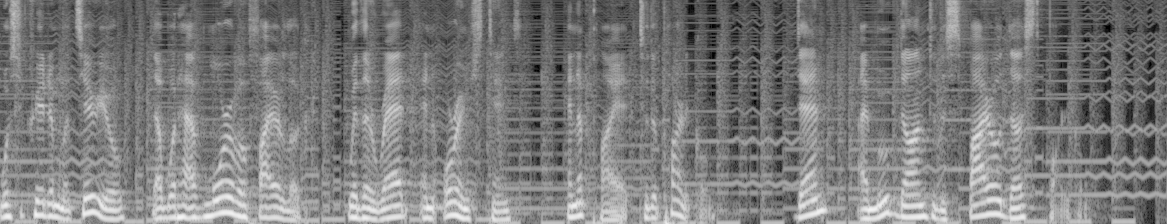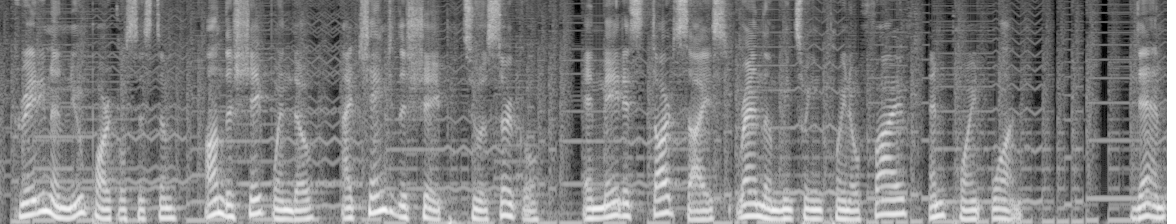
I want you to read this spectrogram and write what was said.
was to create a material that would have more of a fire look with a red and orange tint and apply it to the particle. Then I moved on to the spiral dust particle. Creating a new particle system, on the shape window, I changed the shape to a circle and made its start size random between 0.05 and 0.1. Then,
